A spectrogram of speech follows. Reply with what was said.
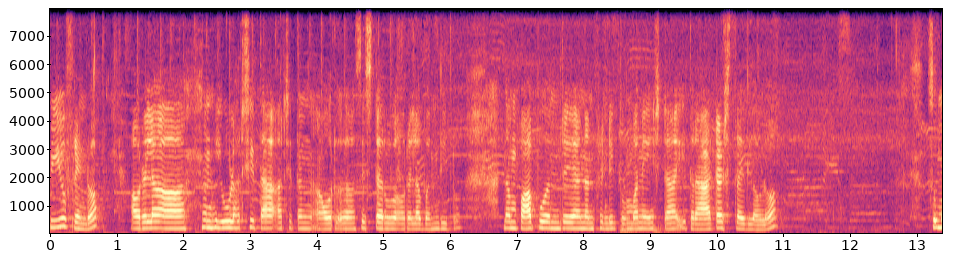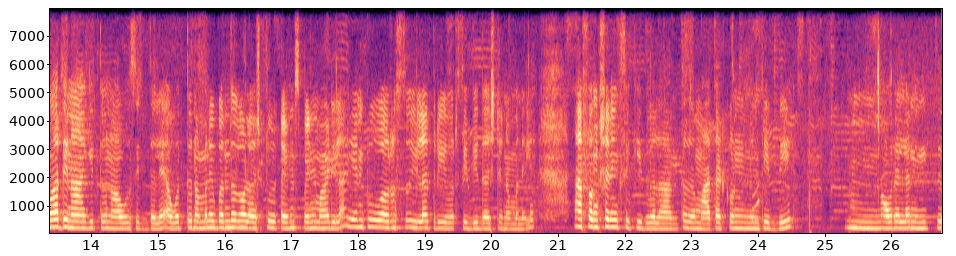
ಪಿ ಯು ಫ್ರೆಂಡು. ಅವರೆಲ್ಲ, ನನ್ನ ಇವಳು ಹರ್ಷಿತಾ, ಹರ್ಷಿತನ್ ಅವ್ರ ಸಿಸ್ಟರು ಅವರೆಲ್ಲ ಬಂದಿದ್ದರು ನಮ್ಮ ಪಾಪು ಅಂದರೆ ನನ್ನ ಫ್ರೆಂಡಿಗೆ ತುಂಬಾ ಇಷ್ಟ. ಈ ಥರ ಆಟ ಆಡಿಸ್ತಾ ಇದ್ಲು ಅವಳು. ಸುಮಾರು ದಿನ ಆಗಿತ್ತು ನಾವು ಸಿಗ್ದಲೆ ಅವತ್ತು ನಮ್ಮನೆಗೆ ಬಂದಾಗ ಅವಳು ಅಷ್ಟು ಟೈಮ್ ಸ್ಪೆಂಡ್ ಮಾಡಿಲ್ಲ. ಏನು ಟೂ ಅವರ್ಸು ಇಲ್ಲ ತ್ರೀ ಅವರ್ಸ್ ಇದ್ದಿದ್ದು ಅಷ್ಟೇ ನಮ್ಮ ಮನೇಲಿ. ಆ ಫಂಕ್ಷನಿಗೆ ಸಿಕ್ಕಿದ್ವಲ್ಲ ಅಂತ ಮಾತಾಡ್ಕೊಂಡು ನಿಂತಿದ್ವಿ. ಅವರೆಲ್ಲ ನಿಂತು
